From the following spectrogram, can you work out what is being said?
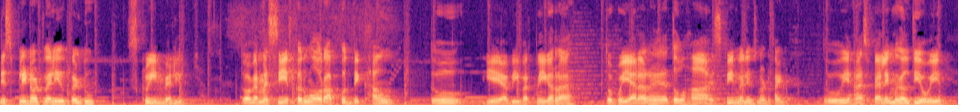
display dot value equal to screen value तो अगर मैं सेव करूँ और आपको दिखाऊँ तो ये अभी वर्क नहीं कर रहा है। तो कोई एरर है तो हाँ स्क्रीन वैल्यू इज़ नोटिफाइड तो यहाँ स्पेलिंग में गलती हो गई। है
